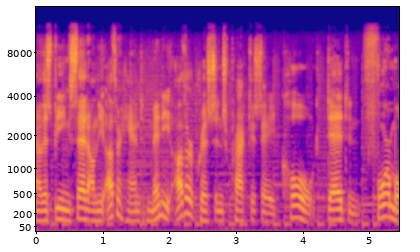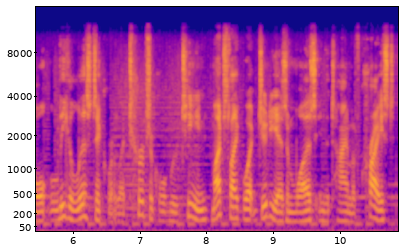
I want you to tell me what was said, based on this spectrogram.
Now, this being said, on the other hand, many other Christians practice a cold, dead, and formal, legalistic, or liturgical routine, much like what Judaism was in the time of Christ,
